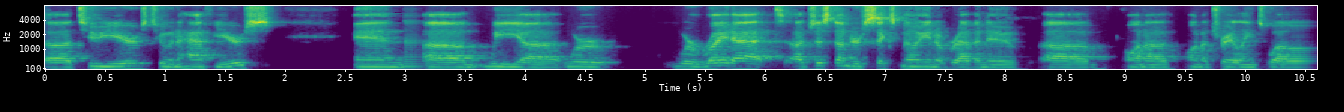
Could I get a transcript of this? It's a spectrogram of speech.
uh, two years, two and a half years. And um, we, uh, we're we're right at uh, just under six million of revenue uh, on a on a trailing twelve.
